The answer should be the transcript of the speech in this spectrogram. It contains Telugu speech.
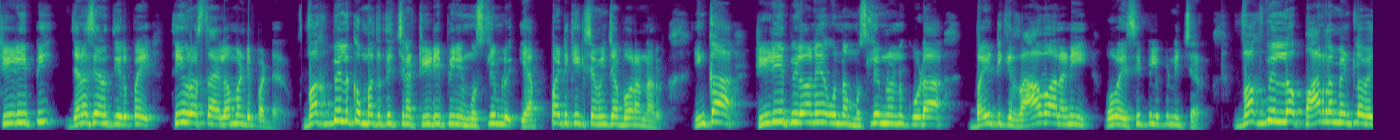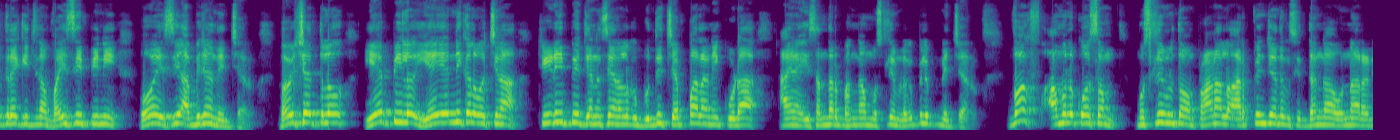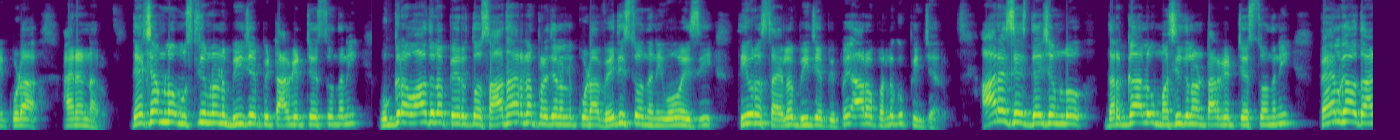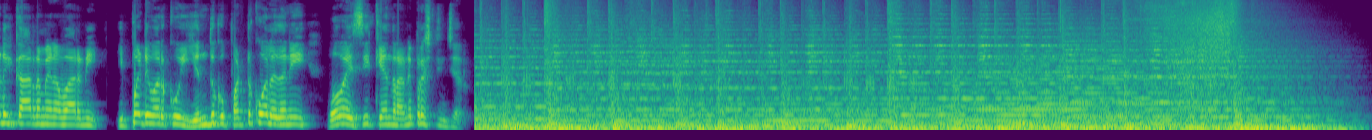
టీడీపీ జనసేన తీరుపై తీవ్ర స్థాయిలో మండిపడ్డారు. వక్ బిల్లుకు మద్దతు ఇచ్చిన టీడీపీని ముస్లింలు ఎప్పటికీ క్షమించబోరన్నారు. ఇంకా టీడీపీలోనే ఉన్న ముస్లింలను కూడా బయటికి రావాలని ఓవైసీ పిలుపునిచ్చారు. వక్ బిల్లో పార్లమెంట్లో వ్యతిరేకించిన వైసీపీని ఓవైసీ అభినందించారు. భవిష్యత్తులో ఏపీలో ఏ ఎన్నికలు వచ్చినా టీడీపీ జనసేనలకు బుద్ధి చెప్పాలని కూడా ఆయన ఈ సందర్భంగా ముస్లింలకు పిలుపునిచ్చారు. వక్ఫ్ అమలు కోసం ముస్లింలు తమ ప్రాణాలు అర్పించేందుకు సిద్ధంగా ఉన్నారని కూడా ఆయన అన్నారు. దేశంలో ముస్లింలను బీజేపీ టార్గెట్ చేస్తోందని ఉగ్రవాదుల పేరుతో సాధారణ ప్రజలను కూడా వేధిస్తోందని ఓవైసీ తీవ్రస్థాయిలో బీజేపీపై ఆరోపణలు గుప్పించారు. ఆర్ఎస్ఎస్ దేశంలో దర్గాలు మసీదులను టార్గెట్ చేస్తోందని పేల్గావ్ దాడికి కారణమైన వారిని ఇప్పటి వరకు ఎందుకు పట్టుకోలేదని ఓవైసీ కేంద్రాన్ని ప్రశ్నించారు.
